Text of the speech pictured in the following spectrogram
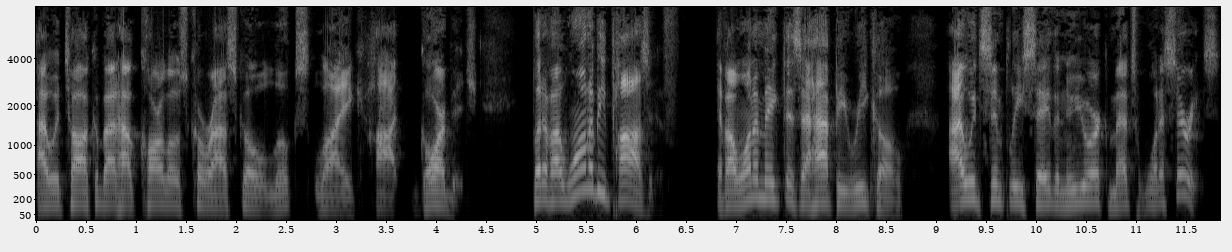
I would talk about how Carlos Carrasco looks like hot garbage. But if I want to be positive, if I want to make this a happy Rico, I would simply say the New York Mets won a series.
